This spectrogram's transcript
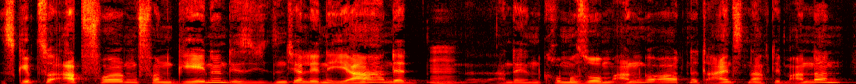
es gibt so Abfolgen von Genen, die sind ja linear an, der, mhm. an den Chromosomen angeordnet, eins nach dem anderen.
